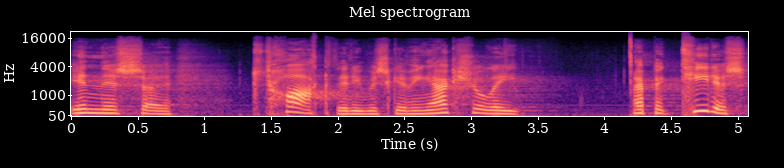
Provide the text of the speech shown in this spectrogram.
in this uh, talk that he was giving, actually, Epictetus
